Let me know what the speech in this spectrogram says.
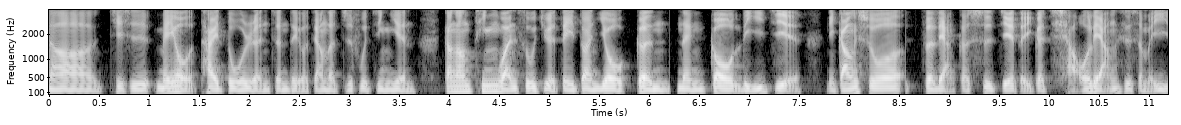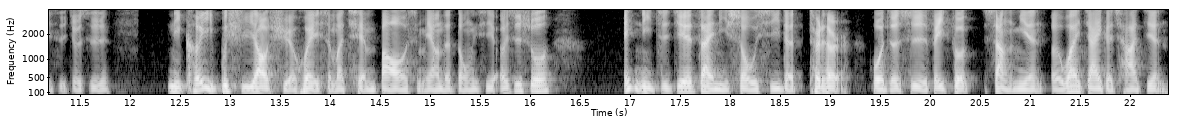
那其实没有太多人真的有这样的支付经验。刚刚听完苏局的这一段，又更能够理解你刚说这两个世界的一个桥梁是什么意思。就是你可以不需要学会什么钱包什么样的东西，而是说，哎，你直接在你熟悉的 Twitter 或者是 Facebook 上面额外加一个插件，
